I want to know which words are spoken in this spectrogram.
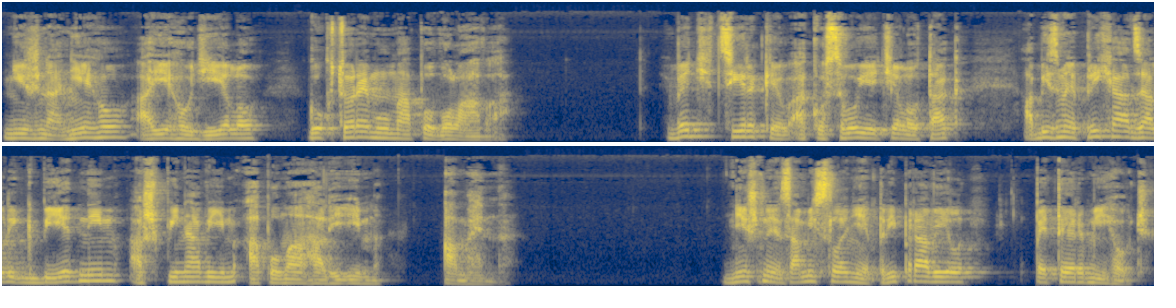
než na Neho a Jeho dielo, ku ktorému ma povoláva. Veď církev ako svoje telo tak, aby sme prichádzali k biedným a špinavým a pomáhali im. Amen. Dnešné zamyslenie pripravil Peter Mihoč.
